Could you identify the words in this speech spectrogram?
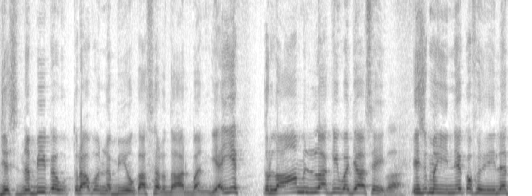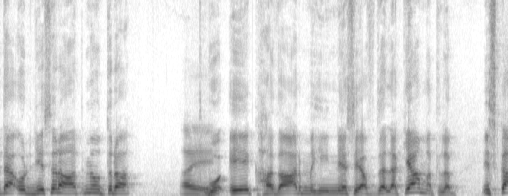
जिस नबी पे उतरा वो नबियों का सरदार बन गया। ये कलाम अल्लाह की वजह से इस महीने को फजीलत है और जिस रात में उतरा वो एक हज़ार महीने से अफजल है। क्या मतलब? इसका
